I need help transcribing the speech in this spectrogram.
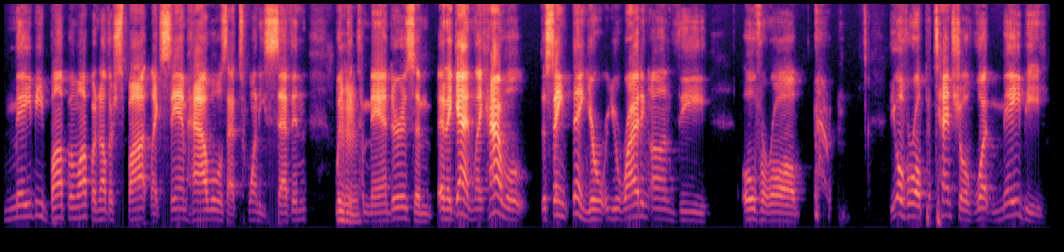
maybe bump him up another spot, like Sam Howell is at 27 with mm-hmm. the Commanders, and and again, like Howell the same thing. You're you're riding on the overall the overall potential of what maybe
